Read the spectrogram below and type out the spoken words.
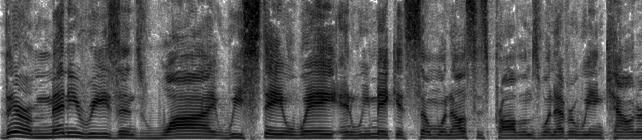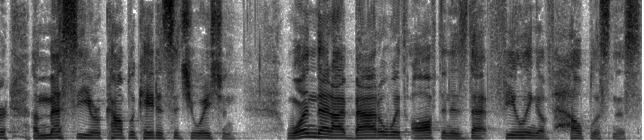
there are many reasons why we stay away and we make it someone else's problems whenever we encounter a messy or complicated situation. One that I battle with often is that feeling of helplessness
